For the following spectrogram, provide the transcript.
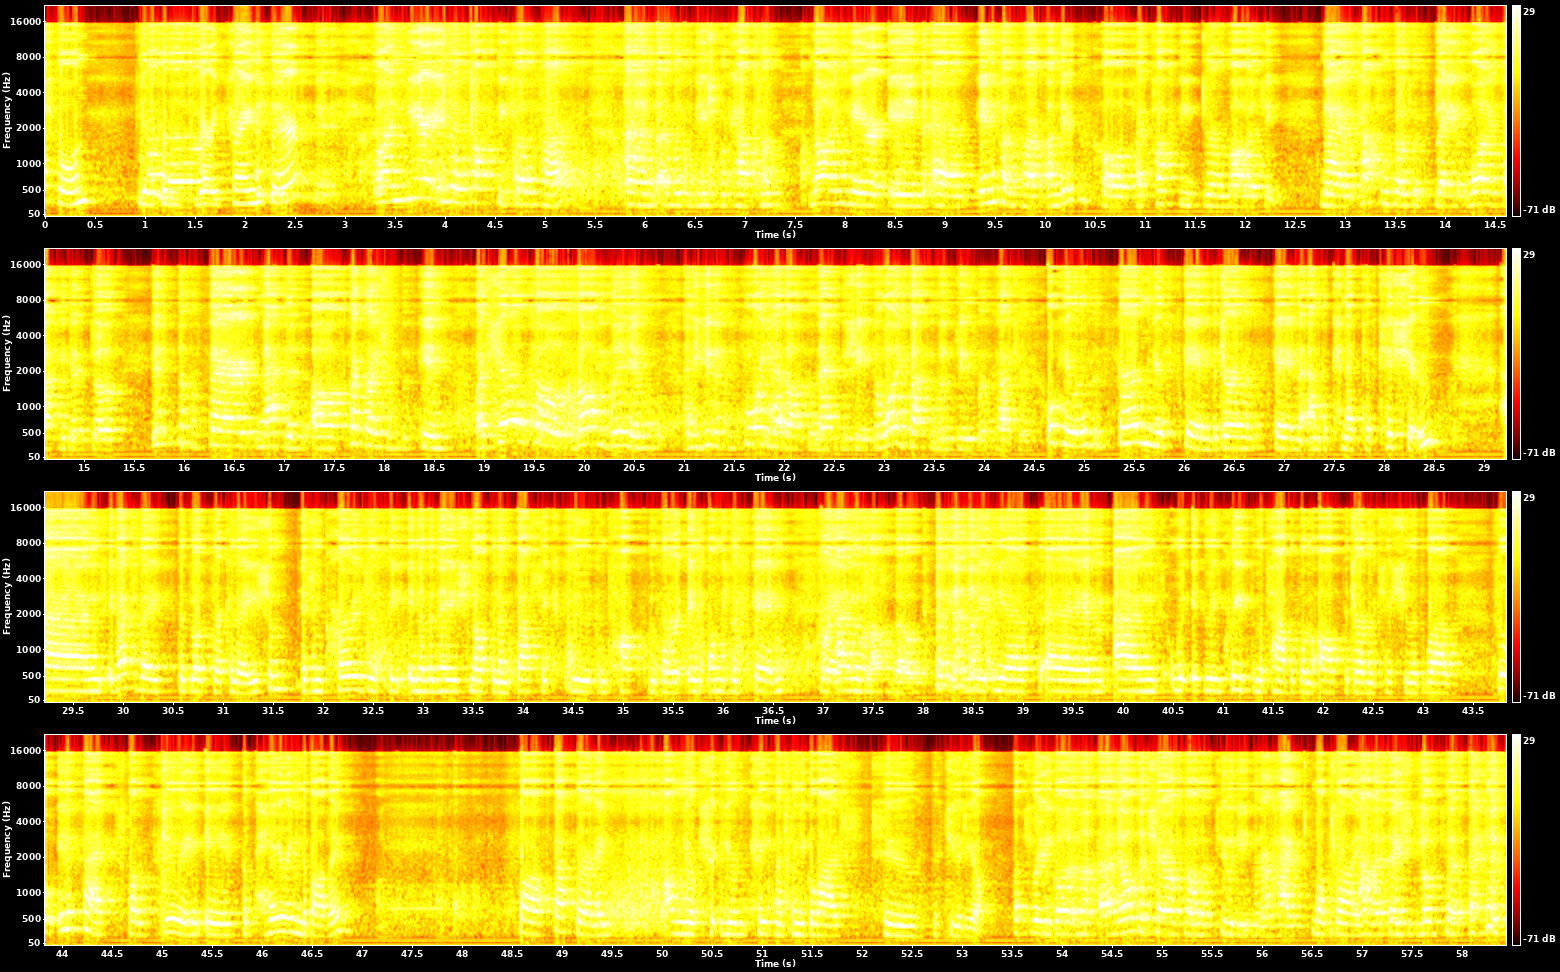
Siobhan. You look very strange there. well, I'm here in Clontarf and I'm with the beautiful Catherine lying here in um, in Clontarf and this is called Hypoxi dermology. Now, Catherine's going to explain what exactly this does. This is the preferred method of preparation for the skin by Cheryl Cole, Robbie Williams, and you do this before you head on to the next machine. So what exactly will it do for us, Catherine? Okay, well it will firm your skin, the dermal skin and the connective tissue and it activates the blood circulation. It encourages the elimination of the lymphatic fluids and toxins that are in, under the skin. Great, and a lot of those. yes, um, and it will increase the metabolism of the dermal tissue as well. So in effect, what it's doing is preparing the body for fat burning on your, tr your treatment when you go out to the studio. That's really good. And I know that Cheryl Cole has two of these in her house. That's right. And I say she'd love to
